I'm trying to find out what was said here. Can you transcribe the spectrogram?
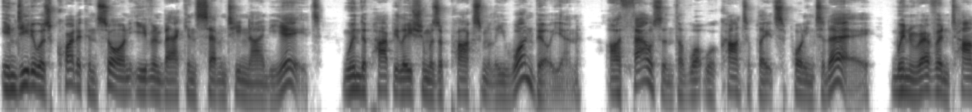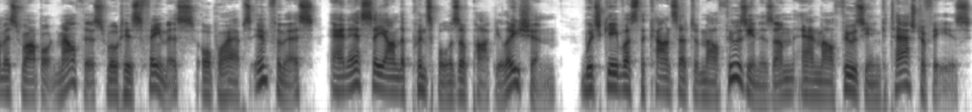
Indeed, it was quite a concern even back in 1798, when the population was approximately 1 billion, a thousandth of what we'll contemplate supporting today, when Reverend Thomas Robert Malthus wrote his famous, or perhaps infamous, An Essay on the Principles of Population, which gave us the concept of Malthusianism and Malthusian catastrophes.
